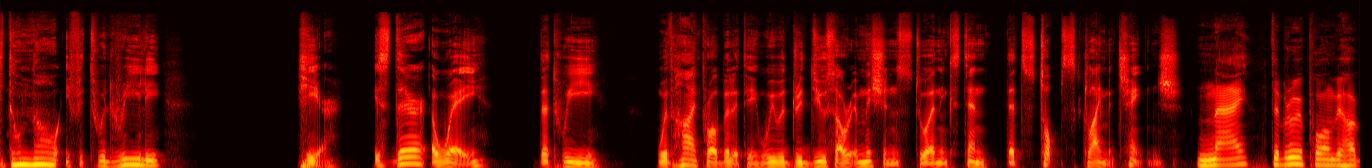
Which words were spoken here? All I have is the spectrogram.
I don't know if it will really. Here, is there a way that we, with high probability, we would reduce our emissions to an extent that stops climate change? Nej, det beror på om vi har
